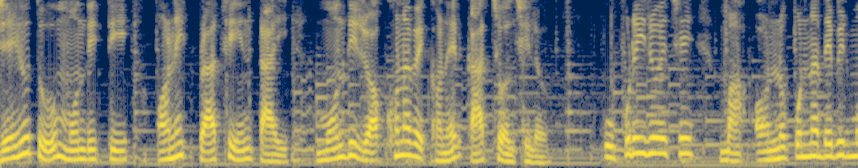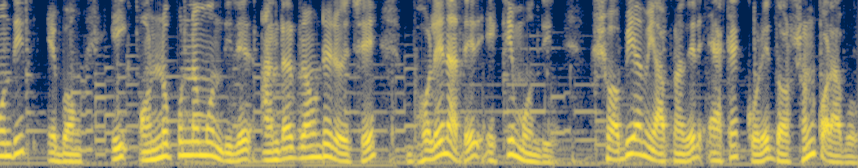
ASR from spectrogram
যেহেতু মন্দিরটি অনেক প্রাচীন, তাই মন্দির রক্ষণাবেক্ষণের কাজ চলছিল। উপরেই রয়েছে মা অন্নপূর্ণা দেবীর মন্দির এবং এই অন্নপূর্ণা মন্দিরের আন্ডারগ্রাউন্ডে রয়েছে ভোলেনাথের একটি মন্দির। সবই আমি আপনাদের এক এক করে দর্শন করাবো।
